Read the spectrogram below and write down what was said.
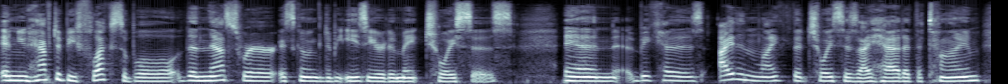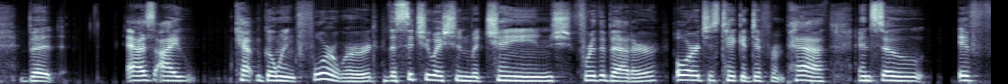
and you have to be flexible, then that's where it's going to be easier to make choices. And because I didn't like the choices I had at the time, but as I kept going forward, the situation would change for the better or just take a different path. And so if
